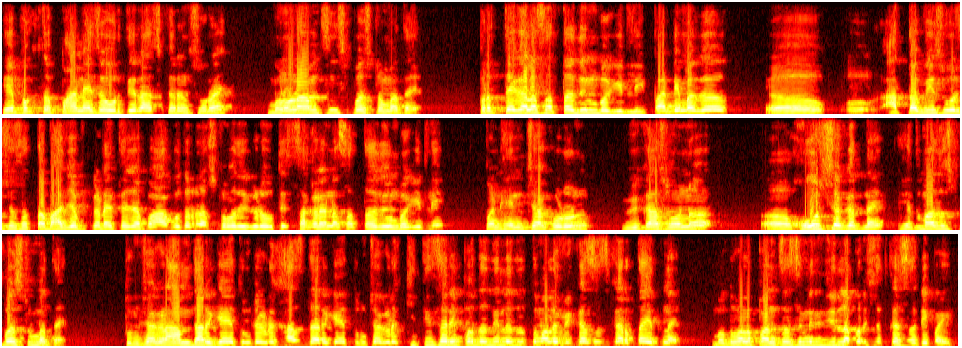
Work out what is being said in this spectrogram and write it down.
हे फक्त पाण्याच्या वरती राजकारण सुरू आहे. म्हणून आमचं स्पष्ट मत आहे. प्रत्येकाला सत्ता देऊन बघितली. पाठीमाग आता वीस वर्ष सत्ता भाजपकडे आहे, त्याच्या अगोदर राष्ट्रवादीकडे होती सगळ्यांना सत्ता देऊन बघितली. पण ह्यांच्याकडून विकास होणं होऊ शकत नाही. हे माझं स्पष्ट मत आहे. तुमच्याकडे आमदारकी आहे तुमच्याकडे खासदारकी आहे तुमच्याकडे किती सारी पदं दिलं तर तुम्हाला विकासच करता येत नाही. मग तुम्हाला पंचायत समिती जिल्हा परिषद कशासाठी पाहिजे?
